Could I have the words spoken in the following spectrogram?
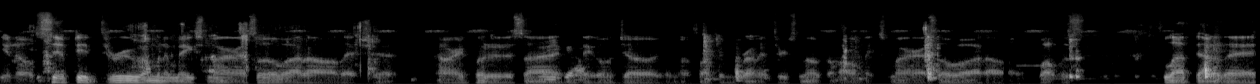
you know sifted through. I'm gonna make some RSO out of all that shit. All right, put it aside. There you go. Big old jug. I'm gonna fucking run it through some alcohol, make some RSO out of what was left out of that.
